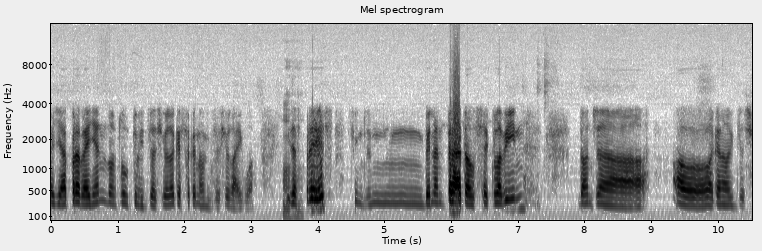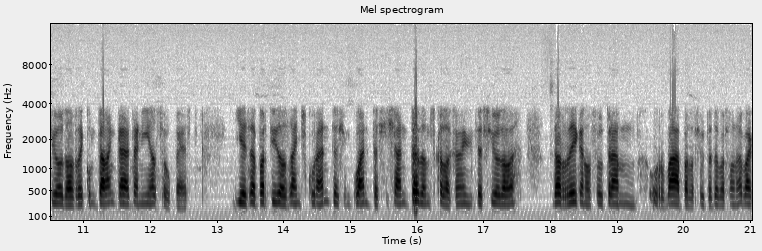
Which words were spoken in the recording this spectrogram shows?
que ja preveien doncs, la utilització d'aquesta canalització d'aigua. I després, fins ben entrat al segle XX, doncs, eh, el, la canalització del rec Comtal encara tenia el seu pes. I és a partir dels anys 40, 50, 60 doncs, que la canalització de la, del rec en el seu tram urbà per la ciutat de Barcelona va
